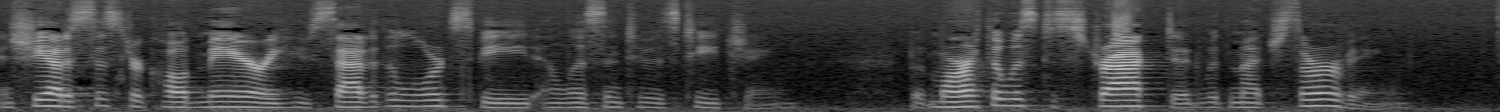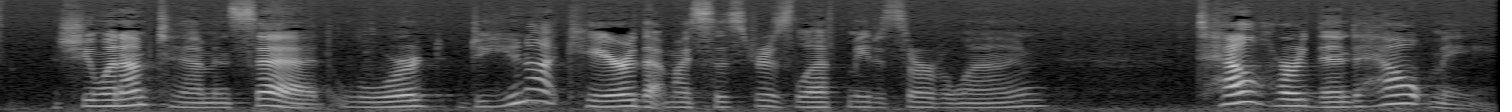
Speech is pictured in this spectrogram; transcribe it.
And she had a sister called Mary who sat at the Lord's feet and listened to his teaching. But Martha was distracted with much serving. And she went up to him and said, Lord, do you not care that my sister has left me to serve alone? Tell her then to help me.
